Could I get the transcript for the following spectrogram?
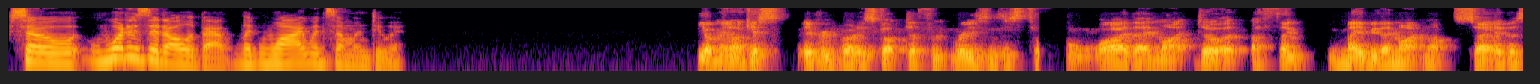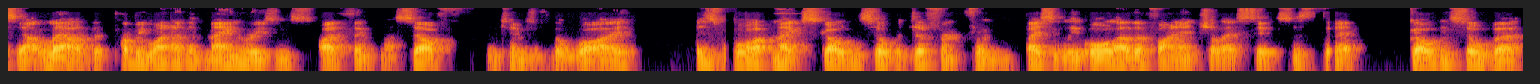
So, what is it all about? Like, why would someone do it? Yeah, I mean, I guess everybody's got different reasons as to why they might do it. I think maybe they might not say this out loud, but probably one of the main reasons I think myself, in terms of the why, is what makes gold and silver different from basically all other financial assets is that gold and silver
